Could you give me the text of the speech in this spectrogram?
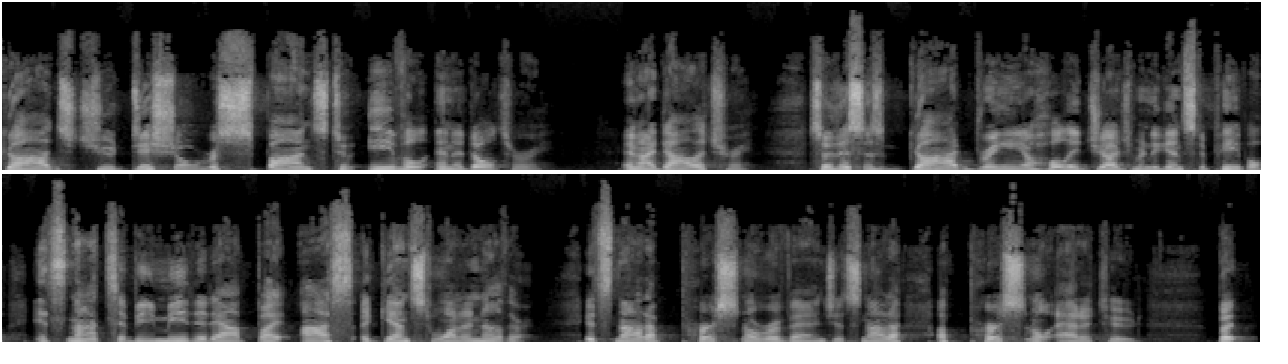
God's judicial response to evil and adultery and idolatry. So, this is God bringing a holy judgment against a people. It's not to be meted out by us against one another. It's not a personal revenge, it's not a, a personal attitude. But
